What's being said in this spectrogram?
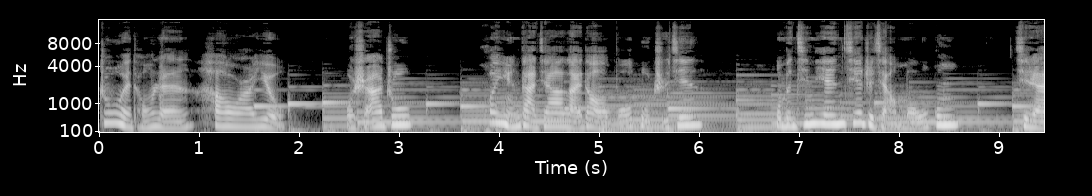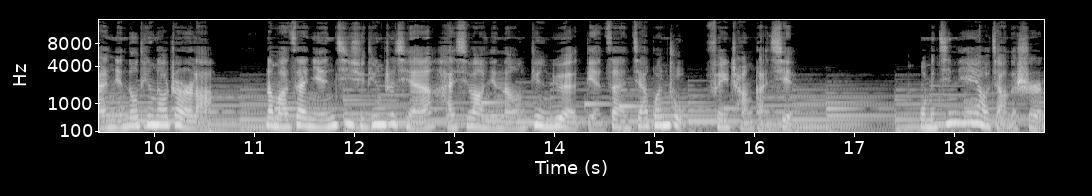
诸位同仁，How are you？我是阿朱，欢迎大家来到博古知今。我们今天接着讲谋攻。既然您都听到这儿了，那么在您继续听之前，还希望您能订阅、点赞、加关注，非常感谢。我们今天要讲的是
